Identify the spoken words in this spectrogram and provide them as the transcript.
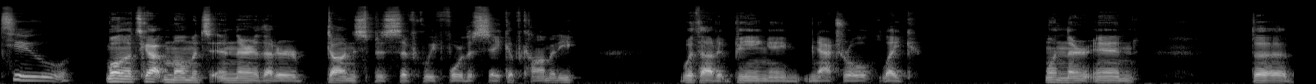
to well, it's got moments in there that are done specifically for the sake of comedy without it being a natural, like when they're in the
